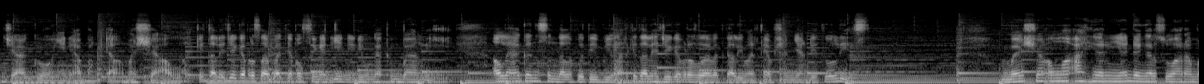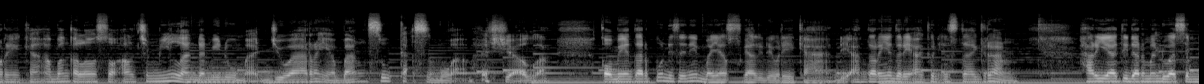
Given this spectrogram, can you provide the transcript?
jagonya ini Abang El, Masya Allah. Kita lihat juga persahabatnya postingan ini diunggah kembali oleh akun Sendal Putih Bilar. Kita lihat juga persahabat kalimat caption yang ditulis. Masya Allah akhirnya dengar suara mereka Abang kalau soal cemilan dan minuman Juara ya bang, suka semua Masya Allah Komentar pun di sini banyak sekali diberikan Di antaranya dari akun Instagram Haryati Darman 29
